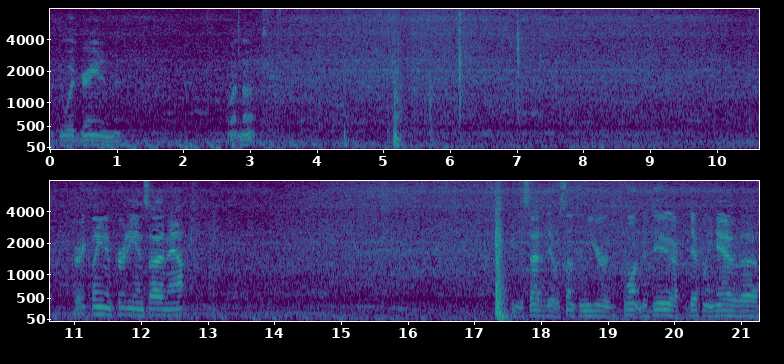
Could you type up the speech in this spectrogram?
with the wood grain and whatnot. Very clean and pretty inside and out. If you decided it was something you're wanting to do, I could definitely have a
